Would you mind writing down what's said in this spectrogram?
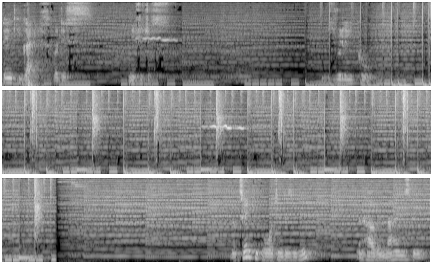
Thank you guys for this new features. It's really cool well, thank you for watching this video and have a nice day.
